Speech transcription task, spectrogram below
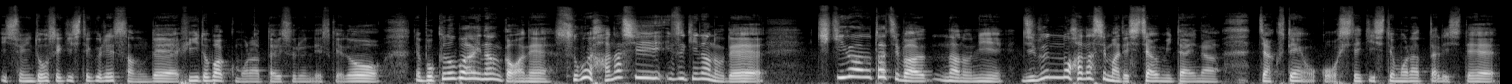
一緒に同席してくれてたので、フィードバックもらったりするんですけど、で僕の場合なんかはね、すごい話好きなので、聞き側の立場なのに自分の話までしちゃうみたいな弱点をこう指摘してもらったりして、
